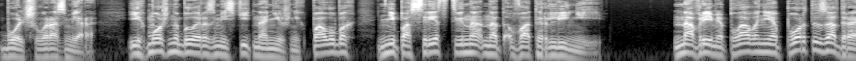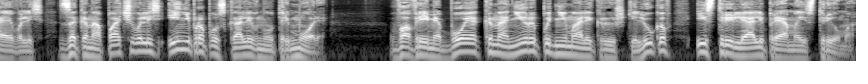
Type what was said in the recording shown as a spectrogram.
большего размера. Их можно было разместить на нижних палубах непосредственно над ватерлинией. На время плавания порты задраивались, законопачивались и не пропускали внутрь моря. Во время боя канониры поднимали крышки люков и стреляли прямо из трюма.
